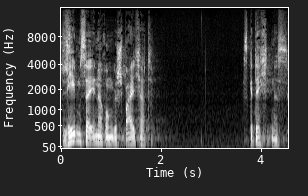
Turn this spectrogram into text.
Lebenserinnerung gespeichert, das Gedächtnis.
